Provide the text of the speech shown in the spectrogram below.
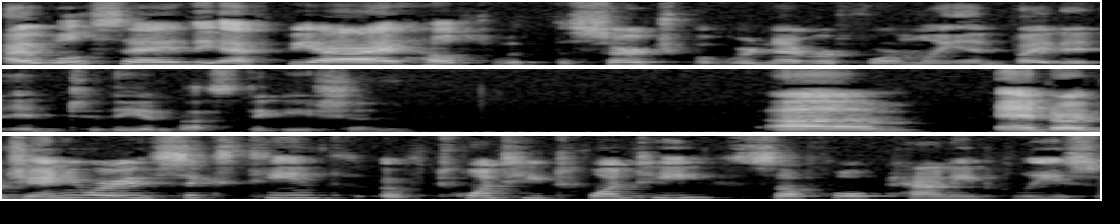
I will say the FBI helped with the search, but were never formally invited into the investigation. Um, and on January 16th of 2020, Suffolk County Police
